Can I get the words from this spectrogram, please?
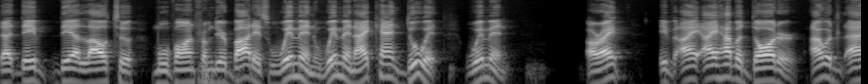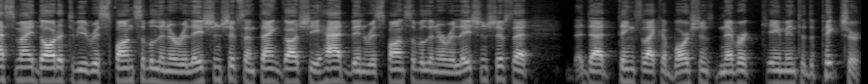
that they they allow to move on from their bodies. Women, women, I can't do it. Women. All right? If I, I have a daughter, I would ask my daughter to be responsible in her relationships, and thank God she had been responsible in her relationships that that things like abortions never came into the picture.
